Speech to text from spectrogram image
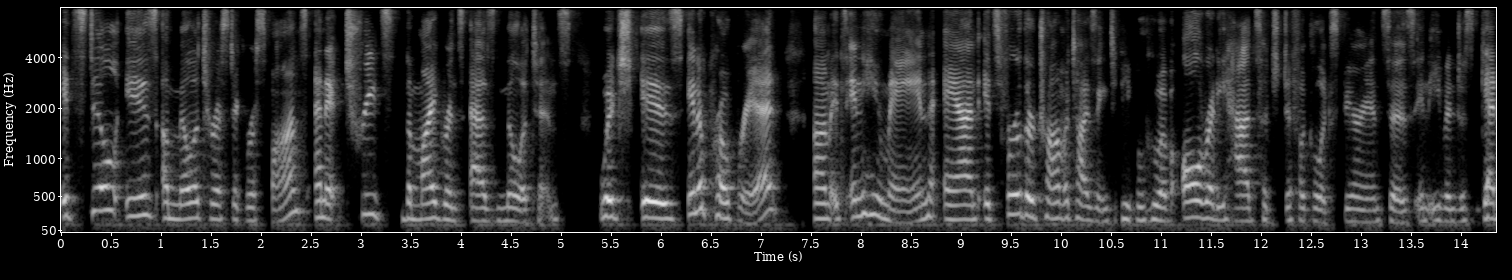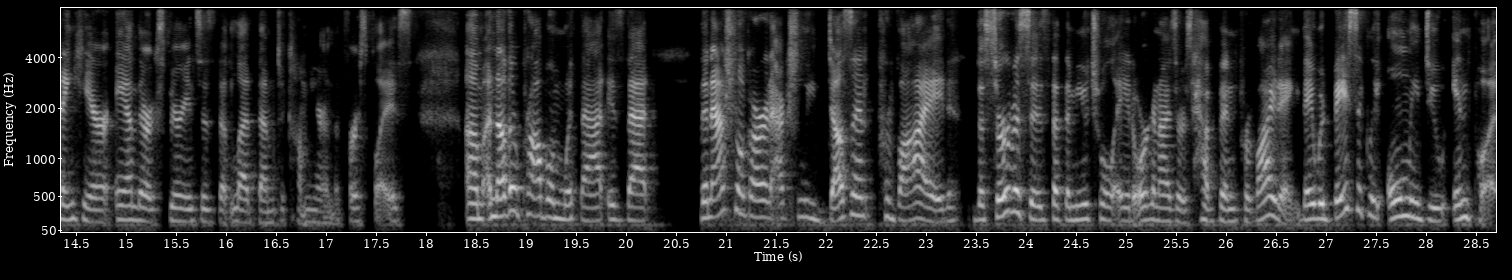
it still is a militaristic response and it treats the migrants as militants which is inappropriate. Um, it's inhumane and it's further traumatizing to people who have already had such difficult experiences in even just getting here and their experiences that led them to come here in the first place. Um, another problem with that is that the National Guard actually doesn't provide the services that the mutual aid organizers have been providing. They would basically only do input,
